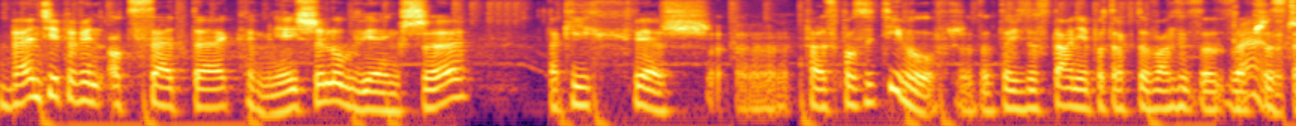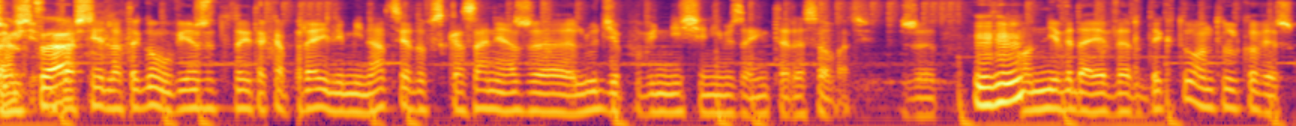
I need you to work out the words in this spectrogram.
będzie pewien odsetek, mniejszy lub większy, takich, wiesz, e, false pozytywów, że to ktoś zostanie potraktowany za, za Tak, oczywiście. przestępcę. Właśnie dlatego mówiłem, że tutaj taka preeliminacja do wskazania, że ludzie powinni się nim zainteresować. Że Mhm. on nie wydaje werdyktu, on tylko wiesz.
